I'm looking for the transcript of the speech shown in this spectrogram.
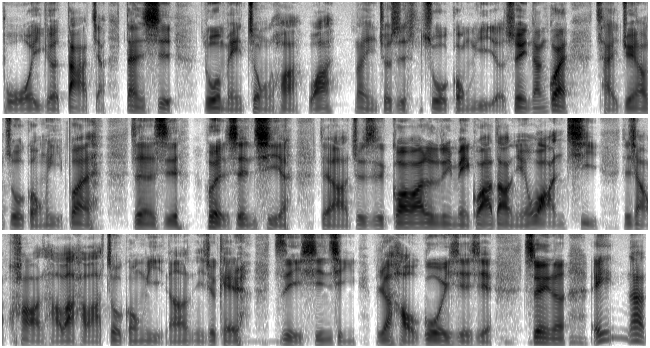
博一个大奖，但是如果没中的话，哇，那你就是做公益了，所以难怪彩券要做公益，不然真的是。会很生气啊，对啊，就是刮刮乐你没刮到，你会哇很气，就想靠，好吧，好吧，做公益，然后你就可以让自己心情比较好过一些些。所以呢，诶，那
